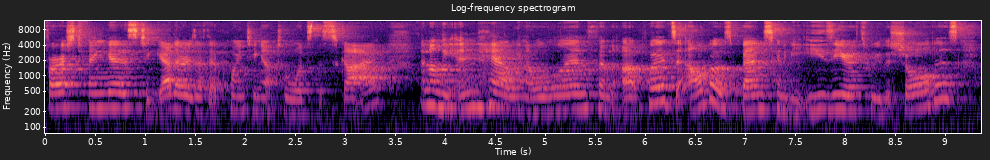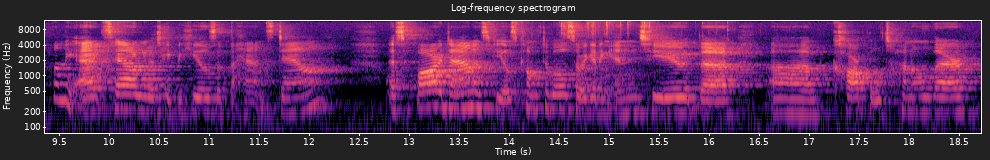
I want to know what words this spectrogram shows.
first fingers together as if they're pointing up towards the sky. And on the inhale, we're going to lengthen upwards. Elbows bent is going to be easier through the shoulders. On the exhale, we're going to take the heels of the hands down. As far down as feels comfortable, so we're getting into the um, carpal tunnel there.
